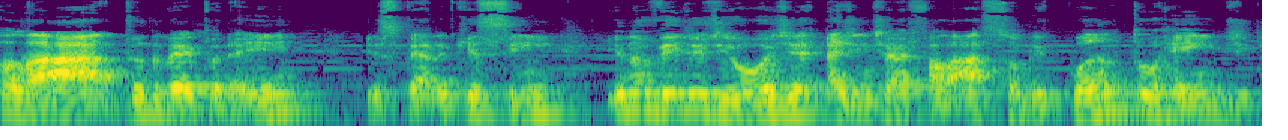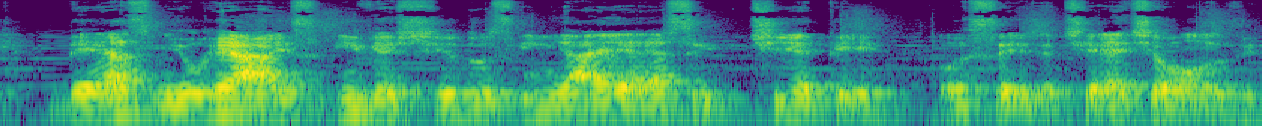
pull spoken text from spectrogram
Olá, tudo bem por aí? Espero que sim. E no vídeo de hoje a gente vai falar sobre quanto rende 10 mil reais investidos em AES Tietê, ou seja, Tiet 11,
